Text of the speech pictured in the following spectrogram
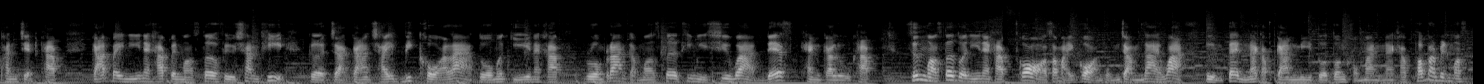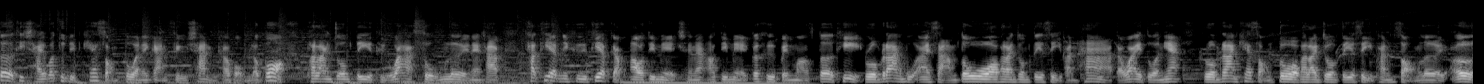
3,007 ครับ การ์ดใบนี้นะครับเป็นมอนสเตอร์ฟิวชั่นที่เกิดจากการใช้บิ๊กโคอาล่าตัวเมื่อกี้นะครับ รวมร่างกับมอนสเตอร์ที่มีชื่อว่าเดสแคนการูครับ ซึ่งมอนสเตอร์ตัวนี้นะครับก็สมัยก่อนผมจำได้ว่าตื่นเต้นนะกับการมีตัวตนของมันนะครับเพราะมันเป็นมอนสเตอร์ที่ใช้วัตถุดิบแค่ 2 ตัวในการฟิวชั่นครับผมแล้วก็พลังโจมตีถือว่าสูงเลยนะครับ ถ้าเทียบนี่คือเทียบกับอัลติเม e ใช่ไหมอัลติเม e ก็คือเป็นมอนสเตอร์ที่รวมร่างบูไอ3ตัวพลังโจมตี 4,500 แต่ว่าไอตัวเนี้ยรวมร่างแค่ 2 ตัวพลังโจมตี 4,200 เลย เออ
